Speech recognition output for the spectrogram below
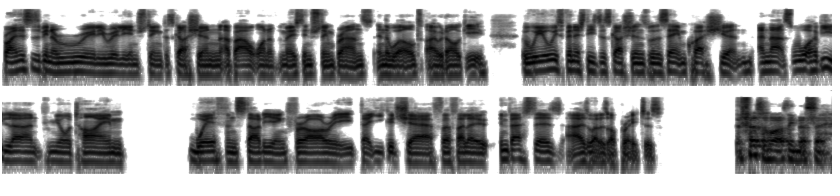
Brian, this has been a really, really interesting discussion about one of the most interesting brands in the world, I would argue. We always finish these discussions with the same question, and that's what have you learned from your time with and studying Ferrari that you could share for fellow investors as well as operators? First of all, I think that's a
